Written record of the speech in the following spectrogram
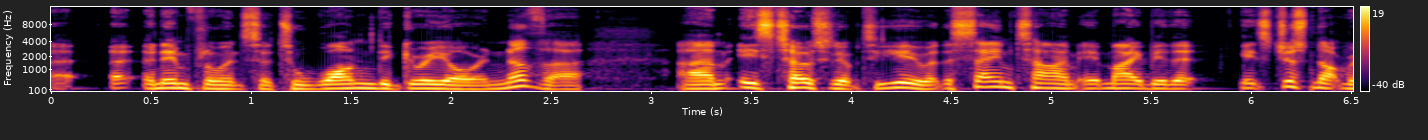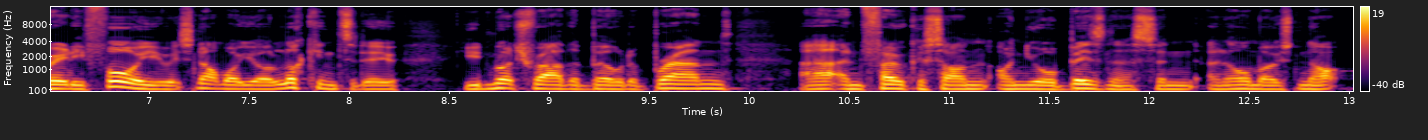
an influencer to one degree or another, um, is totally up to you. At the same time, it might be that it's just not really for you. It's not what you're looking to do. You'd much rather build a brand uh, and focus on on your business and, and almost not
